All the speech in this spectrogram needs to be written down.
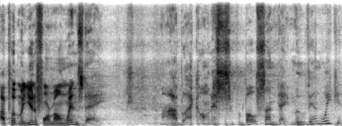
I put my uniform on Wednesday, my eye black on. It's Super Bowl Sunday, move in weekend.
